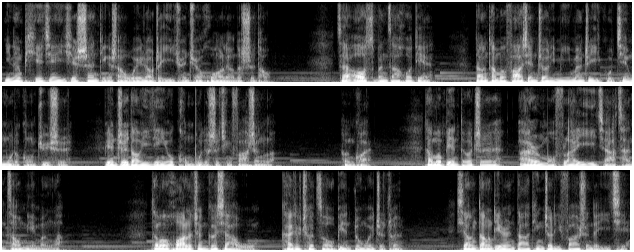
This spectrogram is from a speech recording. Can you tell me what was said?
你能瞥见一些山顶上围绕着一圈圈荒凉的石头。在奥斯本杂货店，当他们发现这里弥漫着一股缄默的恐惧时，便知道一定有恐怖的事情发生了。很快，他们便得知埃尔莫弗莱伊一家惨遭灭门了。他们花了整个下午，开着车走遍东威治村，向当地人打听这里发生的一切。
